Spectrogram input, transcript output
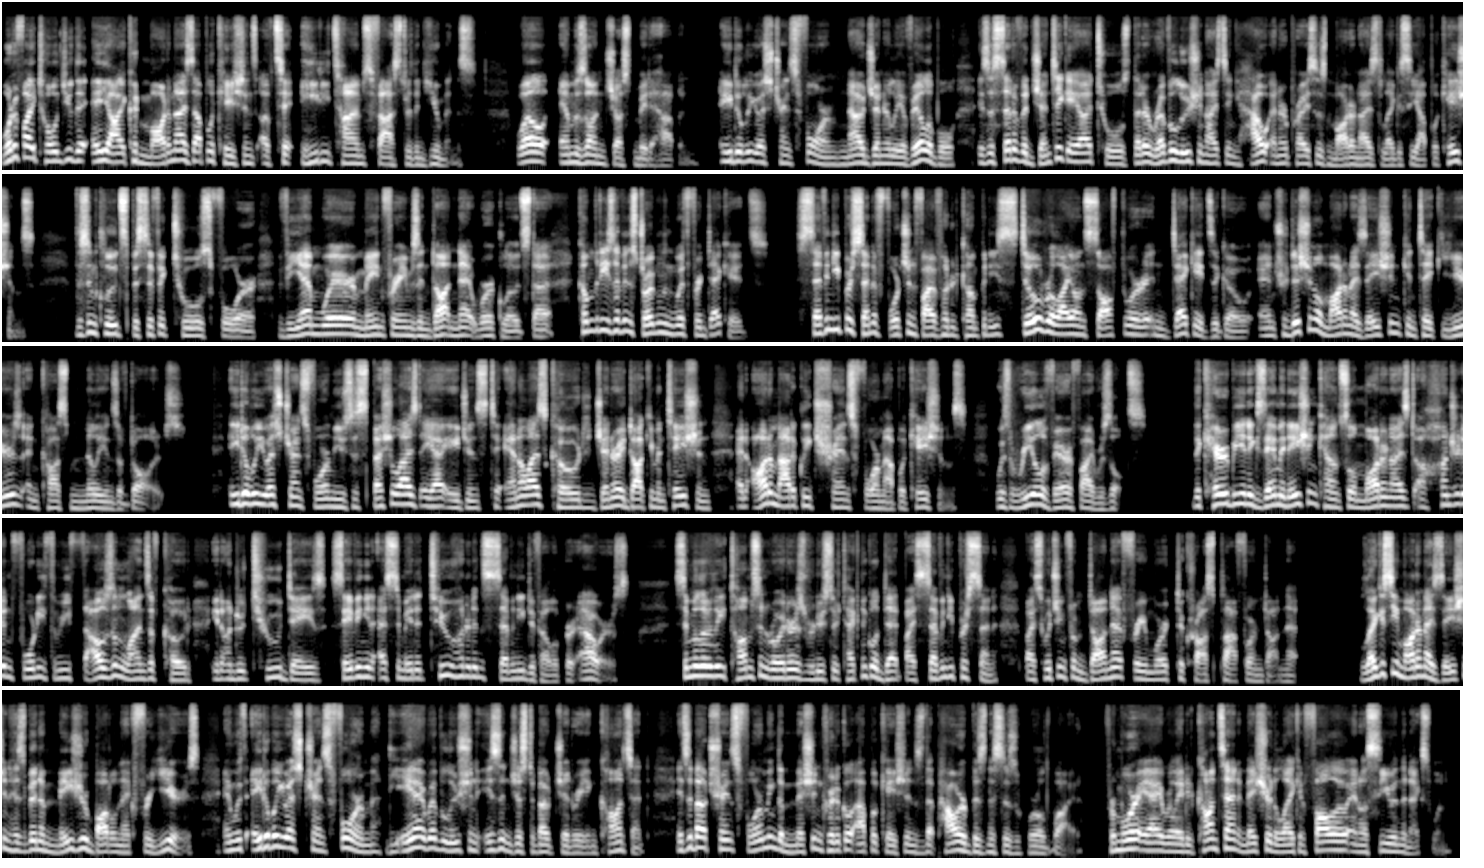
What if I told you that AI could modernize applications up to 80 times faster than humans? Well, Amazon just made it happen. AWS Transform, now generally available, is a set of agentic AI tools that are revolutionizing how enterprises modernize legacy applications. This includes specific tools for VMware, mainframes, and .NET workloads that companies have been struggling with for decades. 70% of Fortune 500 companies still rely on software in decades ago, and traditional modernization can take years and cost millions of dollars. AWS Transform uses specialized AI agents to analyze code, generate documentation, and automatically transform applications, with real verified results. The Caribbean Examination Council modernized 143,000 lines of code in under two days, saving an estimated 270 developer hours. Similarly, Thomson Reuters reduced their technical debt by 70% by switching from .NET Framework to cross-platform .NET. Legacy modernization has been a major bottleneck for years, and with AWS Transform, the AI revolution isn't just about generating content, it's about transforming the mission-critical applications that power businesses worldwide. For more AI-related content, make sure to like and follow, and I'll see you in the next one.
